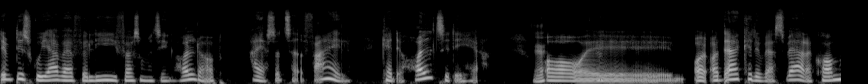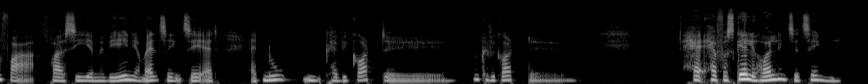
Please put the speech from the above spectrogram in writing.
det, det skulle jeg i hvert fald lige i første omgang tænke, hold da op, har jeg så taget fejl? Kan det holde til det her? Ja. Og, øh, og, og der kan det være svært at komme fra, fra at sige, at vi er enige om alting, til at, at nu kan vi godt, øh, nu kan vi godt øh, have, have forskellige holdning til tingene.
